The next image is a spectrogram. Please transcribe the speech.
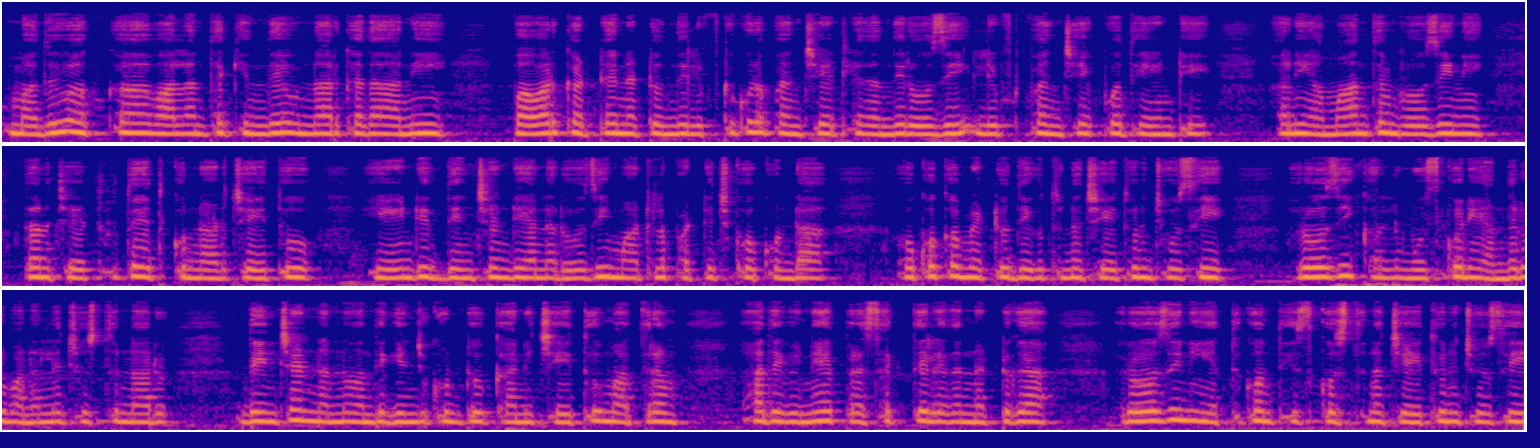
మధు అక్క వాళ్ళంతా కిందే ఉన్నారు కదా అని పవర్ కట్ అయినట్టుంది లిఫ్ట్ కూడా పనిచేయట్లేదు అంది రోజీ. లిఫ్ట్ పనిచేయకపోతే ఏంటి? అని అమాంతం రోజీని తన చేతులతో ఎత్తుకున్నాడు చేతు. ఏంటి దించండి అన్న రోజీ మాటలు పట్టించుకోకుండా ఒక్కొక్క మెట్టు దిగుతున్న చేతును చూసి రోజీ కళ్ళు మూసుకొని అందరూ మనల్ని చూస్తున్నారు. దించండి నన్ను అందిగించుకుంటూ కానీ చేతు మాత్రం అది వినే ప్రసక్తే లేదన్నట్టుగా రోజీని ఎత్తుకొని తీసుకొస్తున్న చేతుని చూసి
